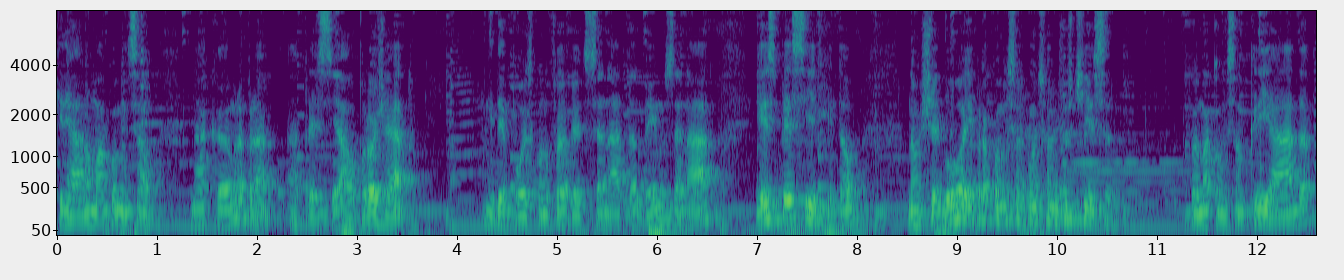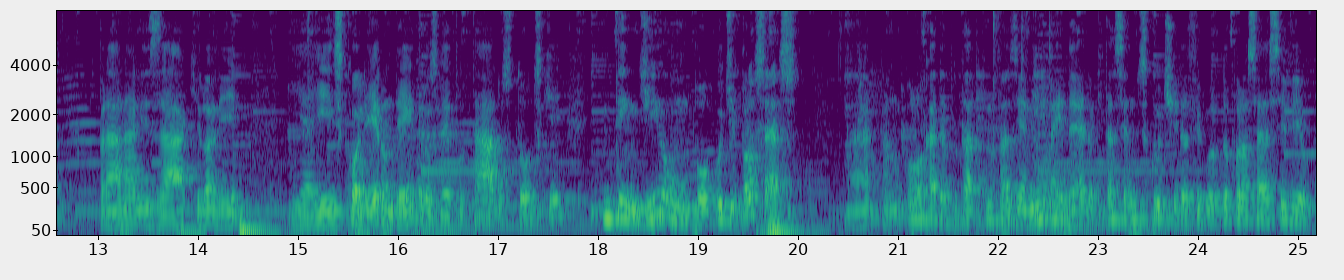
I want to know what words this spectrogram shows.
Criaram uma comissão na Câmara para apreciar o projeto e depois, quando foi a vez do Senado, também no Senado, específico. Então, não chegou aí para a Comissão de Constituição e Justiça. Foi uma comissão criada para analisar aquilo ali e aí escolheram dentre os deputados todos que entendiam um pouco de processo. Né? Para não colocar deputado que não fazia a mínima ideia do que está sendo discutido a figura do processo civil.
